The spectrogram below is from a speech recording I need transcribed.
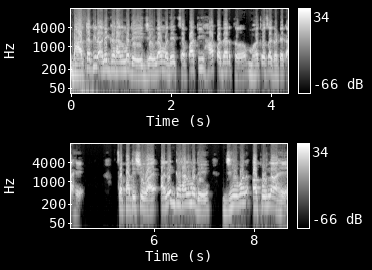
भारतातील अनेक घरांमध्ये जेवणामध्ये चपाती हा पदार्थ महत्त्वाचा घटक आहे. चपातीशिवाय अनेक घरांमध्ये जेवण अपूर्ण आहे.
